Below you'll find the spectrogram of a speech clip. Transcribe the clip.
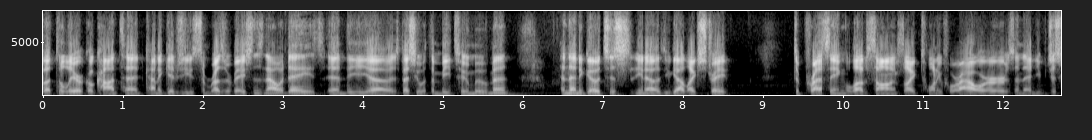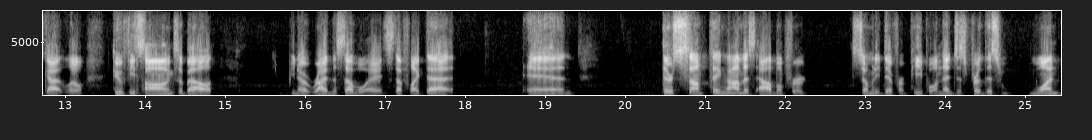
but the lyrical content kind of gives you some reservations nowadays, and the uh, especially with the Me Too movement. And then to go to you know you got like straight depressing love songs like 24 Hours, and then you've just got little goofy songs about you know riding the subway, stuff like that. And there's something on this album for so many different people, and then just for this one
